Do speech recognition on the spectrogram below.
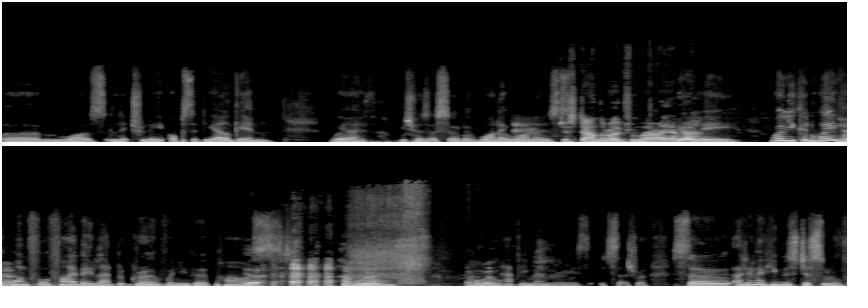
um, was literally opposite the elgin where which was a sort of 101ers Just down the road from where I am. Yeah. really well you can wave Yeah. at 145a ladbroke grove when you go past I will. I will. happy memories, etc. So I don't know. He was just sort of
